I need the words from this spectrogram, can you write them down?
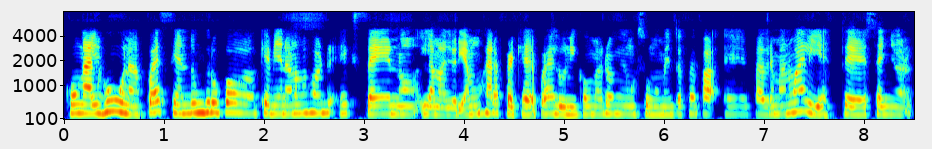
con algunas, pues siendo un grupo que viene a lo mejor externo, la mayoría mujeres, porque después el único varón en su momento fue eh, Padre Manuel y este señor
